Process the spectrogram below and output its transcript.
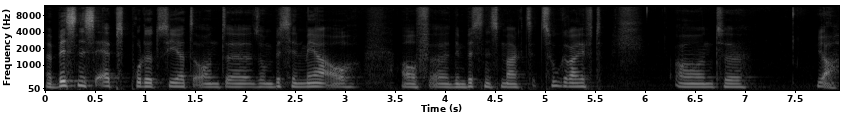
äh, Business-Apps produziert und äh, so ein bisschen mehr auch auf den Businessmarkt zugreift. Und ja,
